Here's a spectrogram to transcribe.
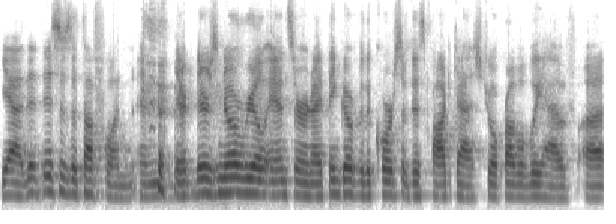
Yeah, th- this is a tough one, and there, there's no real answer. And I think over the course of this podcast, you'll probably have uh,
